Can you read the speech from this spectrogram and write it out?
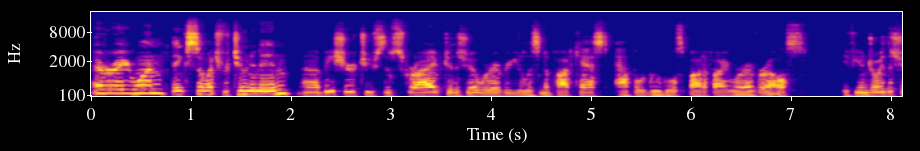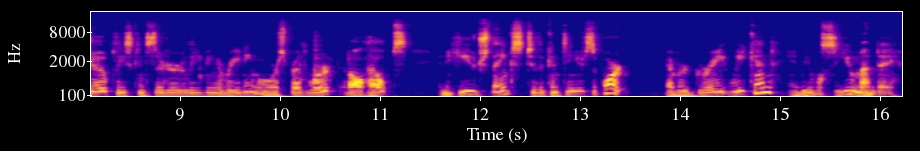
everyone, thanks so much for tuning in. Uh, be sure to subscribe to the show wherever you listen to podcasts Apple, Google, Spotify, wherever else. If you enjoyed the show, please consider leaving a rating or spread the word. It all helps. And a huge thanks to the continued support. Have a great weekend, and we will see you Monday.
